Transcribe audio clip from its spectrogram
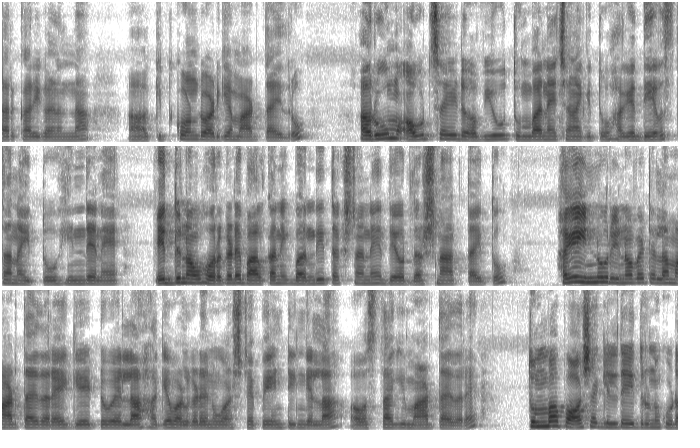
ತರಕಾರಿಗಳನ್ನು ಕಿತ್ಕೊಂಡು ಅಡುಗೆ ಮಾಡ್ತಾಯಿದ್ರು ಆ ರೂಮ್ ಔಟ್ಸೈಡ್ ವ್ಯೂ ತುಂಬಾ ಚೆನ್ನಾಗಿತ್ತು. ಹಾಗೆ ದೇವಸ್ಥಾನ ಇತ್ತು ಹಿಂದೆನೇ. ಎದ್ದು ನಾವು ಹೊರಗಡೆ ಬಾಲ್ಕನಿಗೆ ಬಂದಿದ ತಕ್ಷಣವೇ ದೇವ್ರ ದರ್ಶನ ಆಗ್ತಾ ಇತ್ತು. ಹಾಗೆ ಇನ್ನೂ ರಿನೋವೇಟ್ ಎಲ್ಲ ಮಾಡ್ತಾ ಇದ್ದಾರೆ ಗೇಟು ಎಲ್ಲ, ಹಾಗೆ ಒಳಗಡೆನೂ ಅಷ್ಟೇ ಪೇಂಟಿಂಗ್ ಎಲ್ಲ ಹೊಸ್ದಾಗಿ ಮಾಡ್ತಾ ಇದ್ದಾರೆ ತುಂಬ ಪಾಶಾಗಿ ಇಲ್ಲದೆ ಇದ್ರೂ ಕೂಡ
